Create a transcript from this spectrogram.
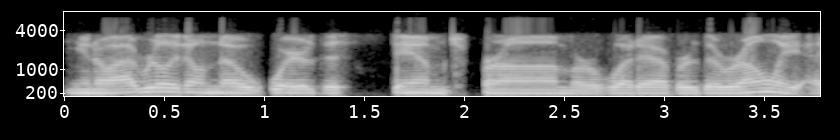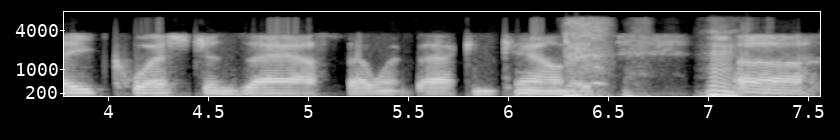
you know, I really don't know where this stemmed from or whatever. There were only eight questions asked. I went back and counted. uh,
